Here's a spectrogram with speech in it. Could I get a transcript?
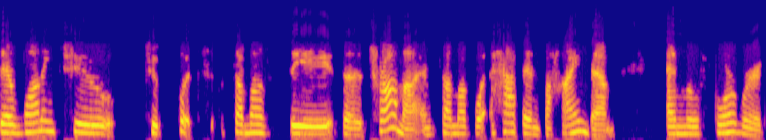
they're wanting to to put some of the the trauma and some of what happened behind them and move forward.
